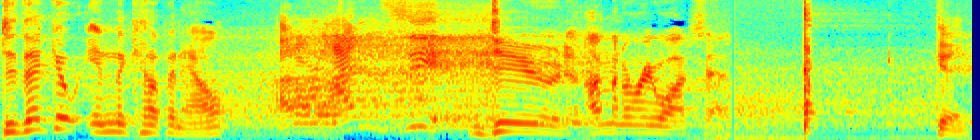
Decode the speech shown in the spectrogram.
Did that go in the cup and out? I don't. I didn't see it. Dude, I'm gonna rewatch that. Good.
